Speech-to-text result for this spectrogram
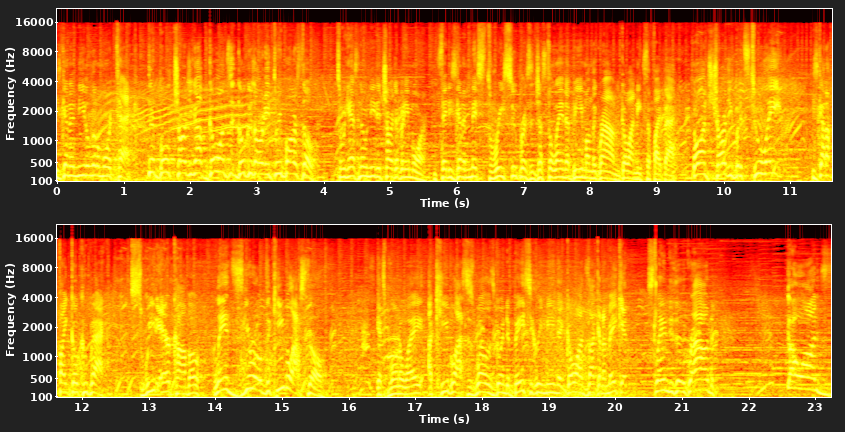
He's gonna need a little more tech. They're both charging up. Go on, Goku's already three bars though. So he has no need to charge up anymore. Instead, he's gonna miss three supers and just to land a beam on the ground. Gohan needs to fight back. Go Gohan's charging, but it's too late. He's gotta fight Goku back. Sweet air combo. Lands zero of the Ki Blast though. Gets blown away. A Ki Blast as well is going to basically mean that Gohan's not gonna make it. Slammed into the ground. Gohan's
